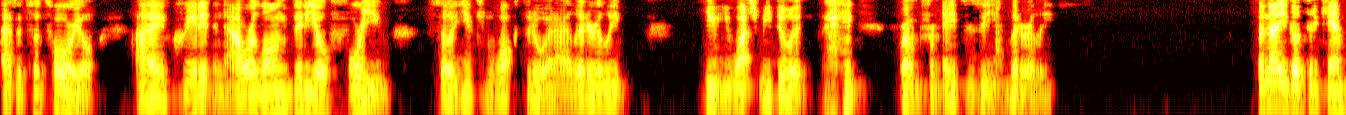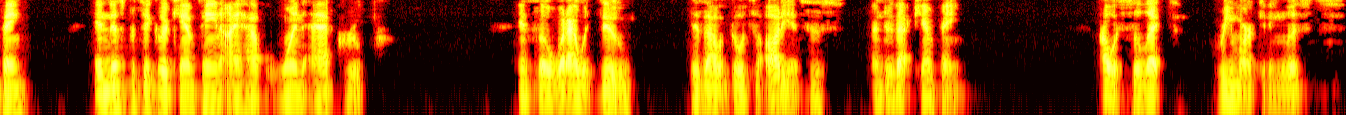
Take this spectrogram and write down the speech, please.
as a tutorial, I've created an hour long video for you so you can walk through it. I literally, you, you watch me do it from, from A to Z, literally. So now you go to the campaign. In this particular campaign, I have one ad group. And so what I would do is I would go to audiences under that campaign I would select remarketing lists.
